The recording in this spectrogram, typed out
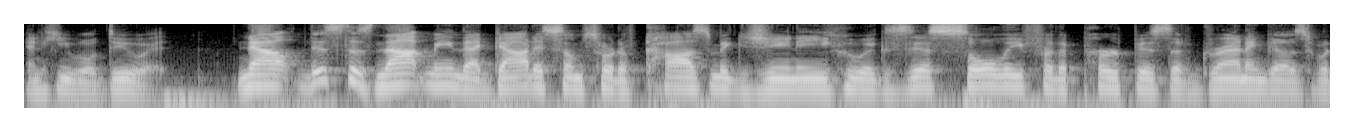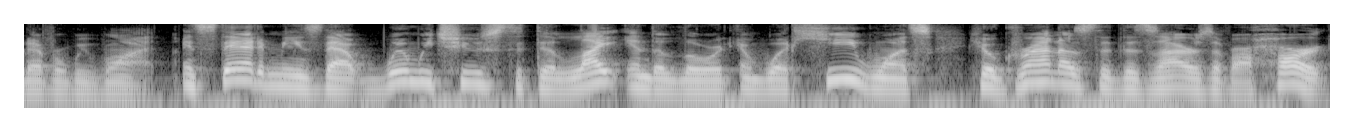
and he will do it. Now, this does not mean that God is some sort of cosmic genie who exists solely for the purpose of granting us whatever we want. Instead, it means that when we choose to delight in the Lord and what He wants, He'll grant us the desires of our heart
